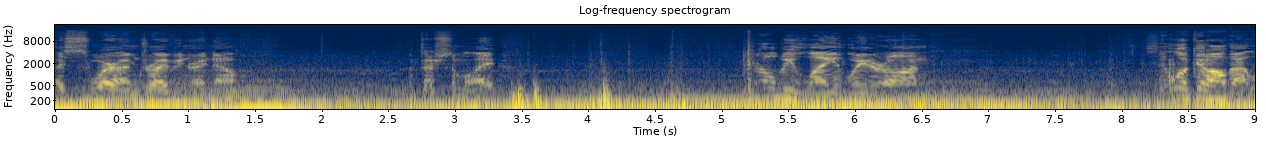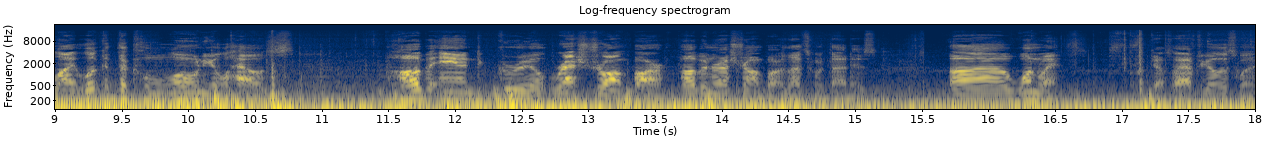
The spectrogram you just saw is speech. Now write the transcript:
I swear I'm driving right now. There's some light. There'll be light later on. See, look at all that light. Look at the Colonial House. Pub and grill, restaurant bar. Pub and restaurant bar, that's what that is. Uh, one way. Guess I have to go this way.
